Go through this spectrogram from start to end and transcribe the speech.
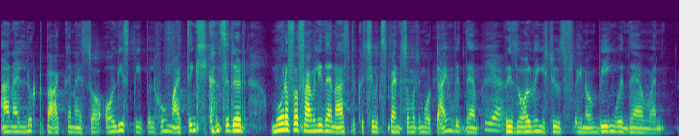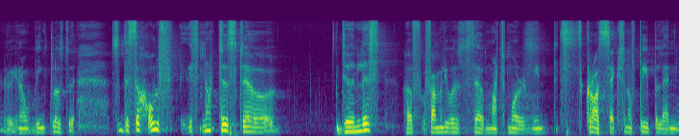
And I looked back and I saw all these people whom I think she considered more of a family than us because she would spend so much more time with them, Yeah. resolving issues, you know, being with them and, you know, being close to them. So this the whole, f- it's not just uh, journalists. Her f- family was uh, much more, I mean, it's cross section of people and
